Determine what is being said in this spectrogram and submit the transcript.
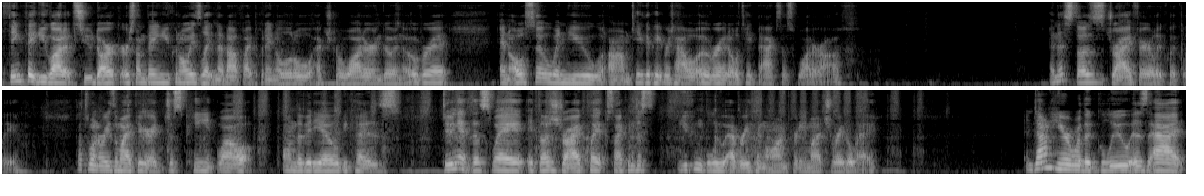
think that you got it too dark or something, you can always lighten it up by putting a little extra water and going over it. And also when you um, take the paper towel over it, it will take the excess water off. And this does dry fairly quickly. That's one reason why I figured I'd just paint while on the video because doing it this way, it does dry quick. So I can just, you can glue everything on pretty much right away. And down here where the glue is at,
